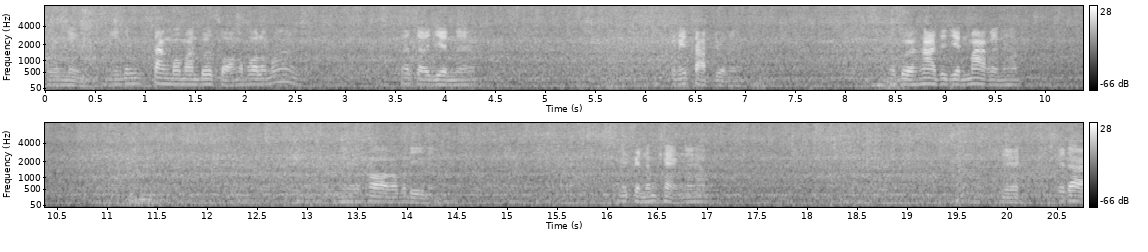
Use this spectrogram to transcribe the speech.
เบอร์หนึ่งนี่ต้องตั้งประมาณเบอร์สองก็พอละมั้ง น่าจะเย็นนะครับตัวนี้ตัดอยู่นะแล้วเบอร์ห้าจะเย็นมากเลยนะครับนี่ข้อก็พอดีเนี่ยนี่เป็นน้ำแข็งนะครับโอเคใช้ได้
